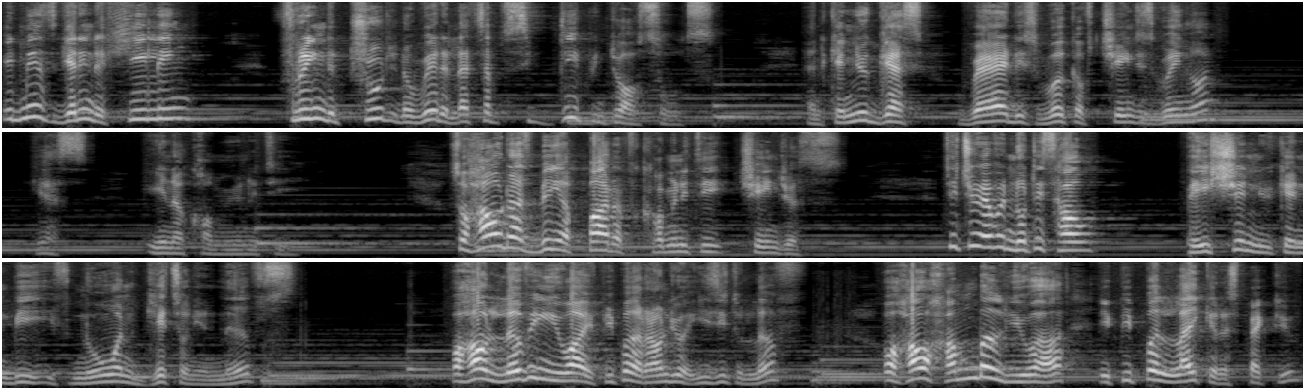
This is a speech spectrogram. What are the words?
It means getting the healing, freeing the truth in a way that lets us sink deep into our souls. And can you guess where this work of change is going on? Yes, in a community. So, how does being a part of a community change us? Did you ever notice how patient you can be if no one gets on your nerves? Or how loving you are if people around you are easy to love? Or how humble you are if people like and respect you?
